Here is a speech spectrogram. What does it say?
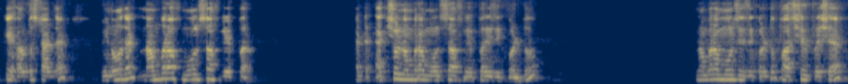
Okay, how to start that? We know that number of moles of vapor at actual number of moles of vapor is equal to number of moles is equal to partial pressure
